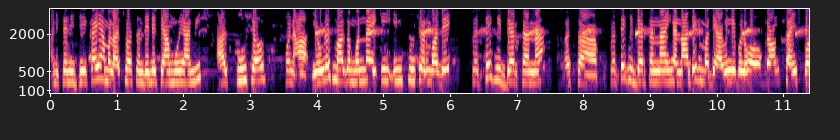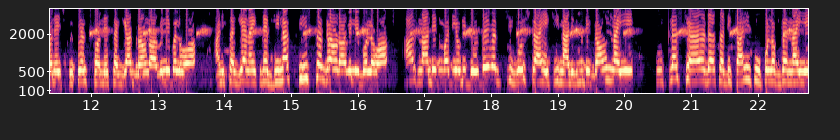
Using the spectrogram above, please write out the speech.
आणि त्यांनी जे काही आम्हाला आश्वासन दिले त्यामुळे आम्ही आज खुश आहोत. पण एवढंच माझं म्हणणं आहे की इन फ्युचरमध्ये प्रत्येक विद्यार्थ्यांना असा- प्रत्येक विद्यार्थ्यांना ह्या नांदेडमध्ये अवेलेबल व्हावं. Ground science college people's college सगळ्या ग्राउंड अवेलेबल व्हावं आणि सगळ्यांना इकडे बिना फीसचं ग्राउंड अवेलेबल व्हावं. आज नांदेडमध्ये एवढी दुर्दैवाची गोष्ट आहे की नांदेडमध्ये ग्राउंड नाहीये. कुठल्याच खेळाडूसाठी काहीच उपलब्ध नाहीये.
